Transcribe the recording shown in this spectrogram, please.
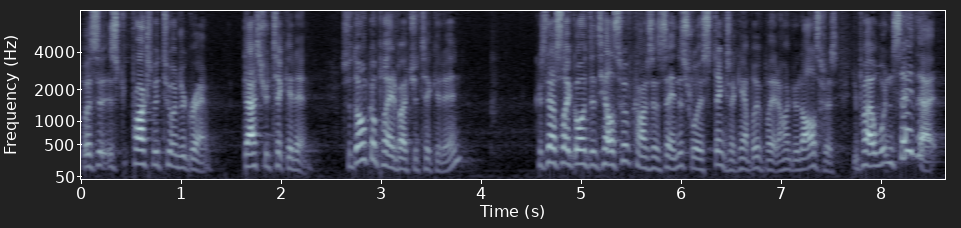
But it's, it's approximately 200 grand. That's your ticket in. So don't complain about your ticket in. Because that's like going to the Taylor Swift concert and saying, this really stinks. I can't believe I paid $100 for this. You probably wouldn't say that.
